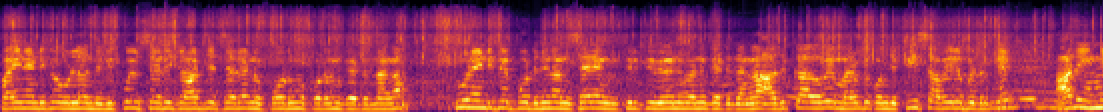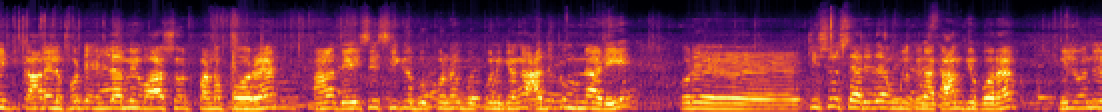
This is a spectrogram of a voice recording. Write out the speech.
five ninety five உள்ள அந்த விப்புல் சேரி ஜார்ஜர் சேரி எனக்கு போடுங்க போடுங்கன்னு கேட்டிருந்தாங்க. டூ நைன்ட்டி ஃபைவ் போட்டுதுன்னு அந்த சேரி எங்களுக்கு திருப்பி வேணும் வேணும்னு கேட்டிருந்தாங்க. அதுக்காகவே மறுபடியும் கொஞ்சம் பீஸ் அவைலபிள் இருக்குது அதை இன்னைக்கு காலையில் போட்டு எல்லாமே வாஷ் அவுட் பண்ண போகிறேன் ஆனால் தயவுசெய்து சீக்கிரம் புக் பண்ண புக் பண்ணிக்கோங்க. அதுக்கு முன்னாடி ஒரு டிஷ்யூ சாரி தான் உங்களுக்கு நான் காமிக்க போகிறேன் இது வந்து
